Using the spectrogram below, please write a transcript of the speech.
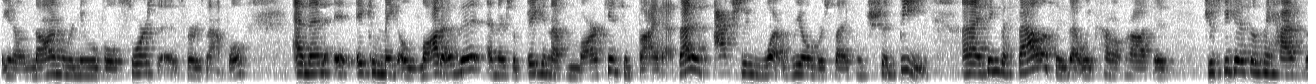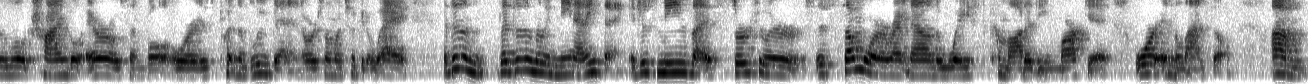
you know non-renewable sources for example. And then it, it can make a lot of it and there's a big enough market to buy that. That is actually what real recycling should be. And i think the fallacy that we come across is just because something has the little triangle arrow symbol or is put in a blue bin or someone took it away that doesn't that doesn't really mean anything. It just means that it's circular is somewhere right now in the waste commodity market or in the landfill. Um,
